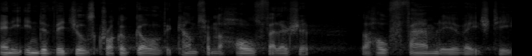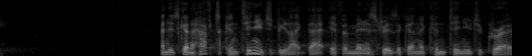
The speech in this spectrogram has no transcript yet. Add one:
any individual's crock of gold. It comes from the whole fellowship, the whole family of HT. And it's going to have to continue to be like that if a ministry is going to continue to grow.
